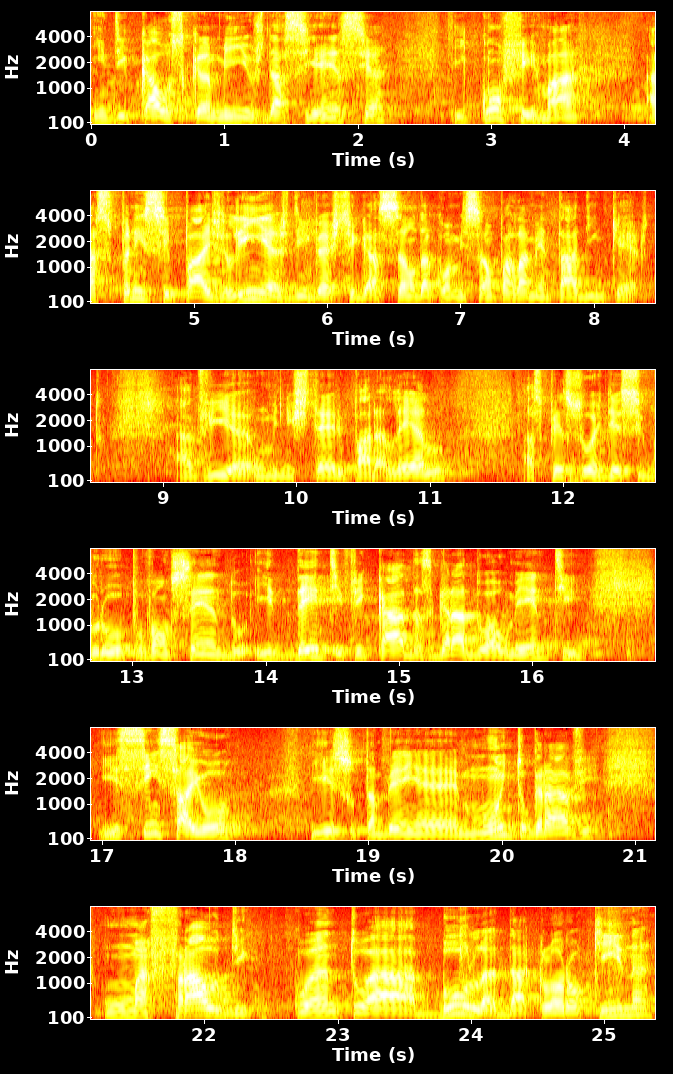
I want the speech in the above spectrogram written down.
indicar os caminhos da ciência e confirmar as principais linhas de investigação da Comissão Parlamentar de Inquérito. Havia um ministério paralelo, as pessoas desse grupo vão sendo identificadas gradualmente e se ensaiou, e isso também é muito grave, uma fraude quanto à bula da cloroquina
